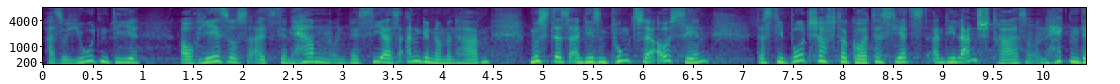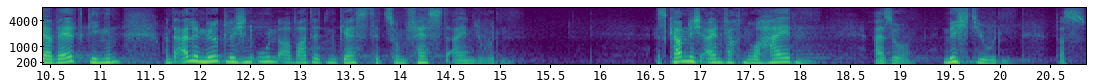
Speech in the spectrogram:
also Juden, die auch Jesus als den Herrn und Messias angenommen haben, musste es an diesem Punkt so aussehen, dass die Botschafter Gottes jetzt an die Landstraßen und Hecken der Welt gingen und alle möglichen unerwarteten Gäste zum Fest einluden. Es kam nicht einfach nur Heiden, also Nichtjuden, das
